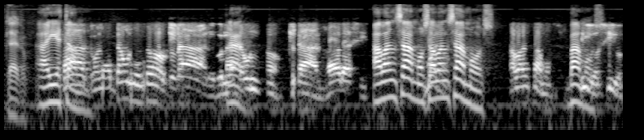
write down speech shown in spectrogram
Claro. Ahí Ah, estamos. con la Taunus no, claro, con la Claro. Taunus no, claro, ahora sí. Avanzamos, Bueno. avanzamos. Avanzamos. Vamos. Sigo, sigo.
